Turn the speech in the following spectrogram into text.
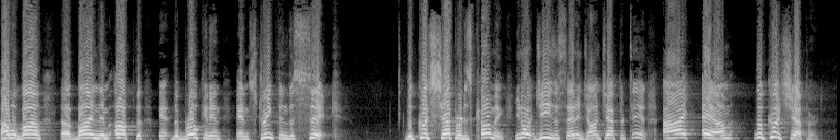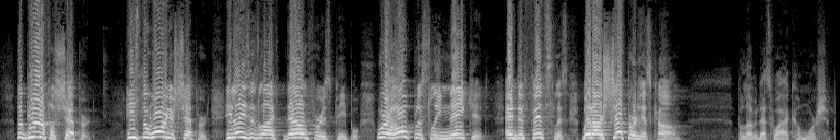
I will bind, uh, bind them up, the, uh, the broken, and, and strengthen the sick. The good shepherd is coming. You know what Jesus said in John chapter 10? I am the good shepherd, the beautiful shepherd. He's the warrior shepherd. He lays his life down for his people. We're hopelessly naked and defenseless, but our shepherd has come. Beloved, that's why I come worship.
